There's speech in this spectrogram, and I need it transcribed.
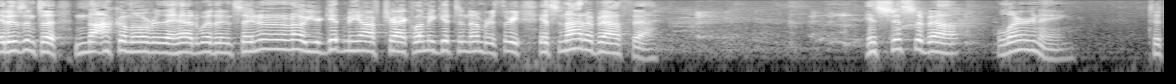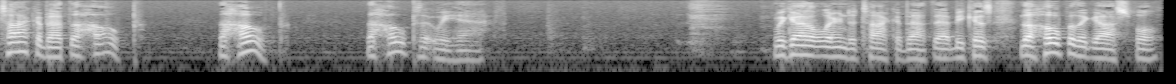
It isn't to knock them over the head with it and say, no, no, no, you're getting me off track. Let me get to number three. It's not about that. It's just about learning to talk about the hope. The hope the hope that we have. We got to learn to talk about that because the hope of the gospel,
